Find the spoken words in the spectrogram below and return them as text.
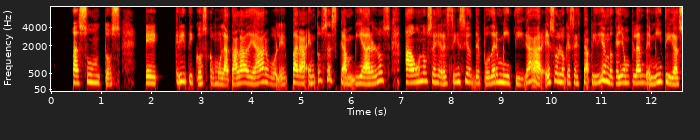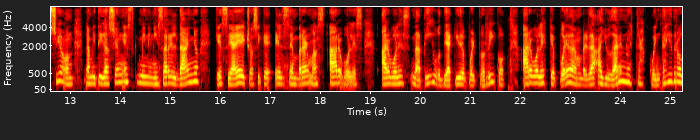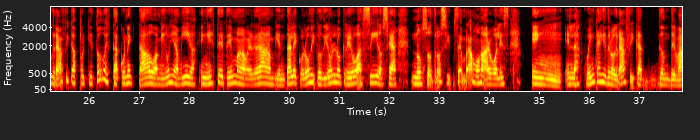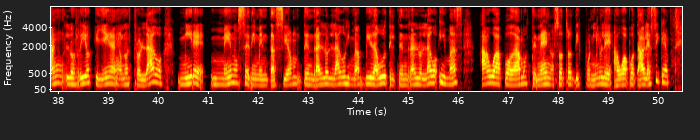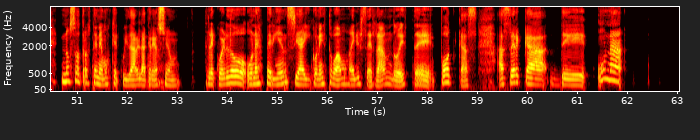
asuntos eh, críticos como la tala de árboles para entonces cambiarlos a unos ejercicios de poder mitigar. Eso es lo que se está pidiendo, que haya un plan de mitigación. La mitigación es minimizar el daño que se ha hecho. Así que el sembrar más árboles árboles nativos de aquí de Puerto Rico, árboles que puedan, ¿verdad?, ayudar en nuestras cuencas hidrográficas, porque todo está conectado, amigos y amigas, en este tema, ¿verdad?, ambiental, ecológico. Dios lo creó así, o sea, nosotros si sembramos árboles, en, en, las cuencas hidrográficas donde van los ríos que llegan a nuestros lagos, mire, menos sedimentación tendrán los lagos y más vida útil tendrán los lagos y más agua podamos tener nosotros disponible, agua potable. Así que nosotros tenemos que cuidar la creación. Recuerdo una experiencia y con esto vamos a ir cerrando este podcast acerca de una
